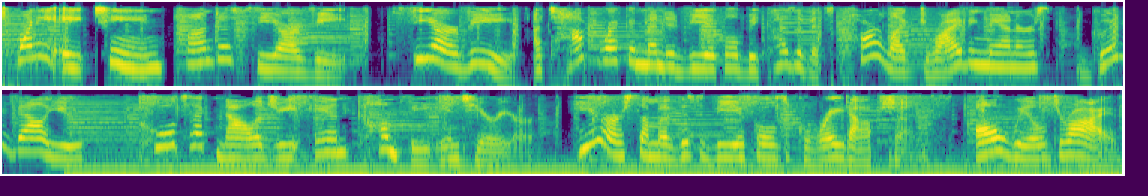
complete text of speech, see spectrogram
2018 Honda CRV. CRV, a top recommended vehicle because of its car-like driving manners, good value, cool technology, and comfy interior. Here are some of this vehicle's great options. All-wheel drive,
